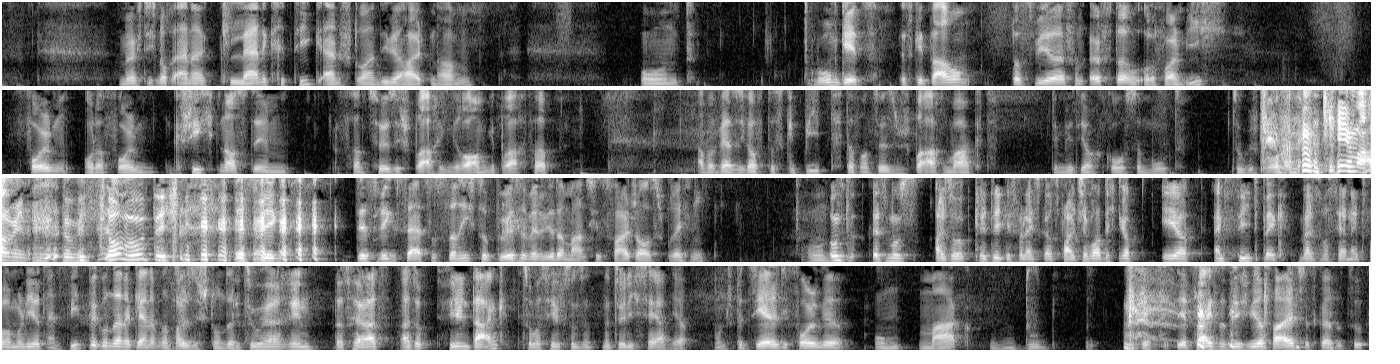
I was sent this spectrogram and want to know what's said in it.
möchte ich noch eine kleine Kritik einstreuen, die wir erhalten haben. Und worum geht's? Es geht darum, dass wir schon öfter, oder vor allem ich, Folgen oder Folgen Geschichten aus dem französischsprachigen Raum gebracht habe. Aber wer sich auf das Gebiet der französischen Sprachen wagt, dem wird ja auch großer Mut zugesprochen. Okay, Marvin, du bist so mutig. deswegen, deswegen seid uns da nicht so böse, wenn wir da manches falsch aussprechen. Und, Und es muss, also Kritik ist vielleicht sogar das falsche Wort, ich glaube eher ein Feedback, weil es war sehr nett formuliert. ein Feedback und eine kleine Falls Französischstunde. die Zuhörerin das hört. Also vielen Dank, sowas hilft uns natürlich sehr. Ja. Und speziell die Folge um Marc du. Jetzt, jetzt sage ich es natürlich wieder falsch, das gehört dazu.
